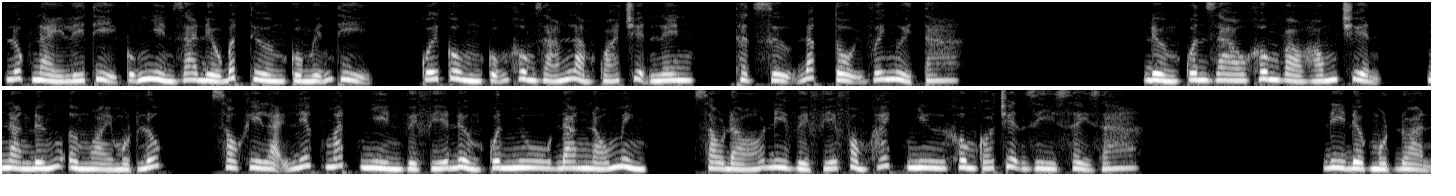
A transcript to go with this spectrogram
Lúc này Lý Thị cũng nhìn ra điều bất thường của Nguyễn Thị, cuối cùng cũng không dám làm quá chuyện lên, thật sự đắc tội với người ta. Đường quân giao không vào hóng chuyện, nàng đứng ở ngoài một lúc, sau khi lại liếc mắt nhìn về phía đường quân nhu đang nấu mình, sau đó đi về phía phòng khách như không có chuyện gì xảy ra. Đi được một đoạn,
